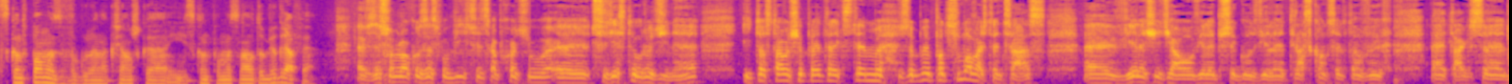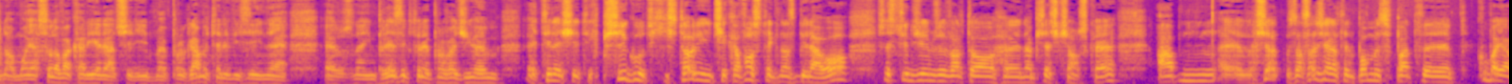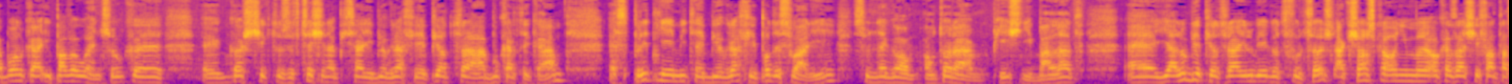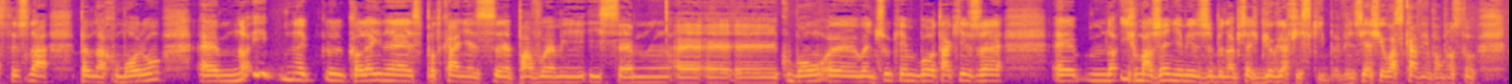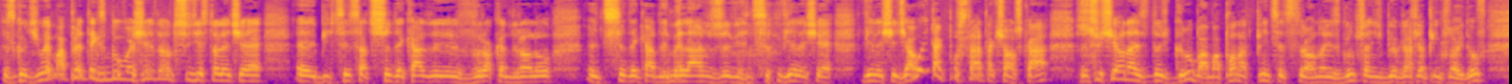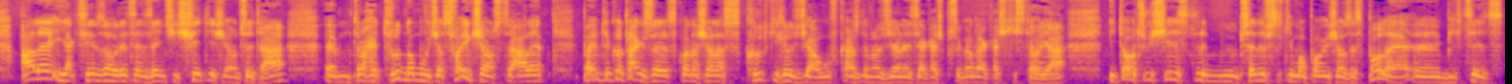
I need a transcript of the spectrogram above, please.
Skąd pomysł w ogóle na książkę i skąd pomysł na autobiografię? W zeszłym roku zespół Bichcyc obchodził 30 e, urodziny i to stało się pretekstem, żeby podsumować ten czas. E, wiele się działo, wiele przygód, wiele tras koncertowych, e, także no, moja solowa kariera, czyli programy telewizyjne, różne imprezy, które prowadziłem. Tyle się tych przygód, historii, ciekawostek nazbierało, że stwierdziłem, że warto napisać książkę. A mm, w zasadzie na ten pomysł wpadł Kuba Jabłonka i Paweł Łęczuk, goście, którzy wcześniej napisali biografię Piotra Bukartyka. E, sprytnie mi tę biografię podesłali, słynnego autora pieśni, ballad. E, ja lubię Piotra i lubię jego twórczość, a książka o nim okazała się fantastyczna, pełna humoru. E, no i kolejne spotkanie z Pawłem i, i z Kubą Łęczukiem było takie, że no, ich marzeniem jest, żeby napisać biografię Skiby, więc ja się łaskawie po prostu zgodziłem, a pretekst był właśnie to 30-lecie E, Big Cyca, trzy dekady w rock'n'rollu, e, trzy dekady melanży, więc wiele się, wiele się działo i tak powstała ta książka. Rzeczywiście ona jest dość gruba, ma ponad 500 stron, jest grubsza niż biografia Pink Floydów, ale jak twierdzą recenzenci, świetnie się ją czyta. Trochę trudno mówić o swojej książce, ale powiem tylko tak, że składa się ona z krótkich rozdziałów, w każdym rozdziale jest jakaś przygoda, jakaś historia i to oczywiście jest przede wszystkim opowieść o zespole e, Big Cyc,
